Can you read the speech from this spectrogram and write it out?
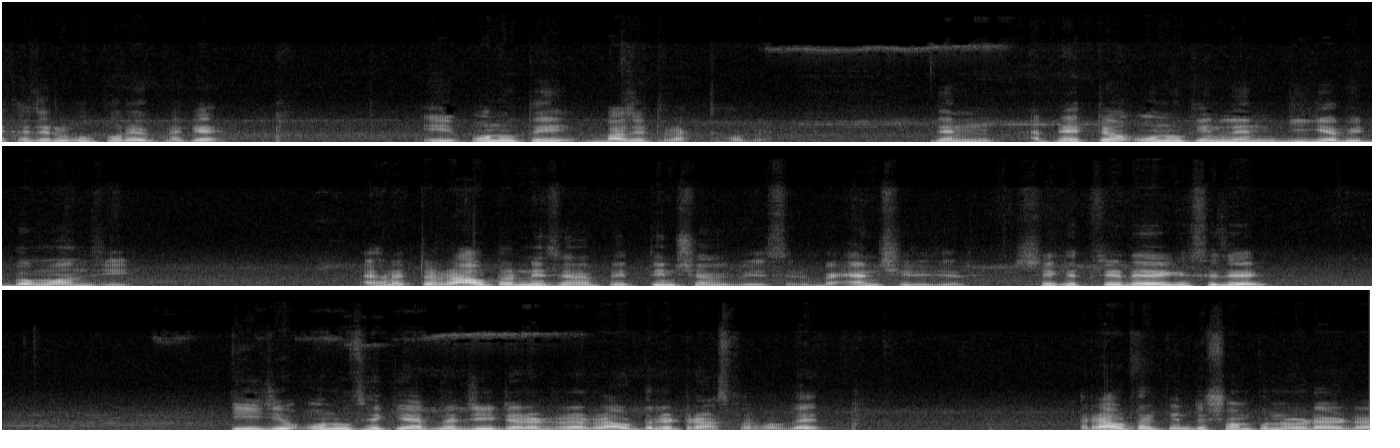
এক হাজারের উপরে আপনাকে এই অনুতে বাজেট রাখতে হবে। দেন আপনি একটা অনু কিনলেন গিগাবিট বা ওয়ান জি এখন একটা রাউটার নিয়েছেন আপনি তিনশো এমবিপিএস এর বা এন সিরিজের। সেক্ষেত্রে দেখা গেছে যে, এই যে অনু থেকে আপনার যেই ডাটাটা রাউটারে ট্রান্সফার হবে রাউটার কিন্তু সম্পূর্ণ ডাটা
